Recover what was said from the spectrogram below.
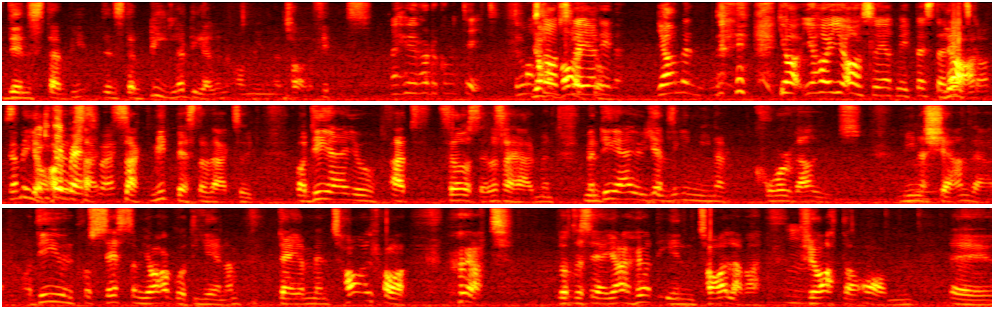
den, stabi, den stabila delen av min mentala fitness. Men hur har du kommit dit? Du måste Jag har avslöja dina... Ja, men jag, jag har ju avslöjat mitt bästa Ja, redskap, ja, men jag vilket är har breathwork. sagt, sagt mitt bästa verktyg. Och det är ju att föreställa sig här, men, men det är ju egentligen mina core values, mina kärnvärden. Och det är ju en process som jag har gått igenom där jag mentalt har hört, låt oss säga, jag har hört en talare Mm. prata om eh,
